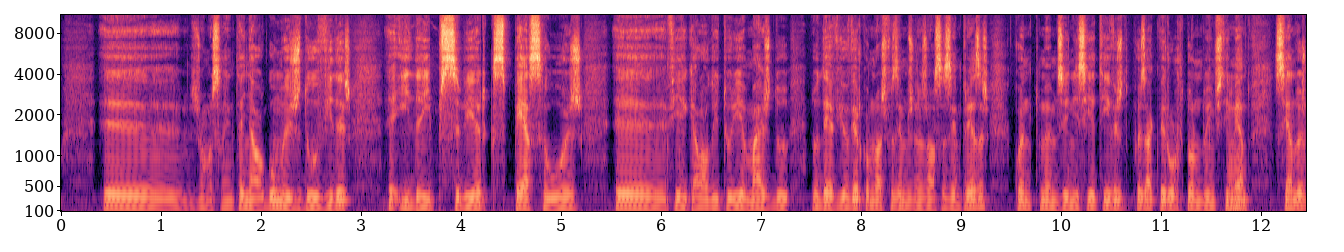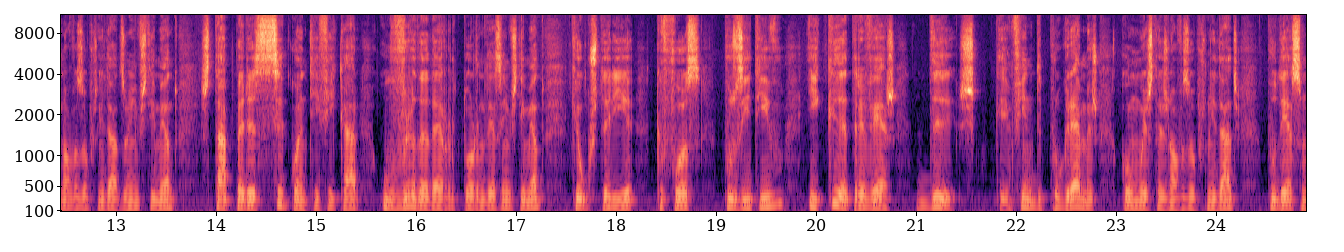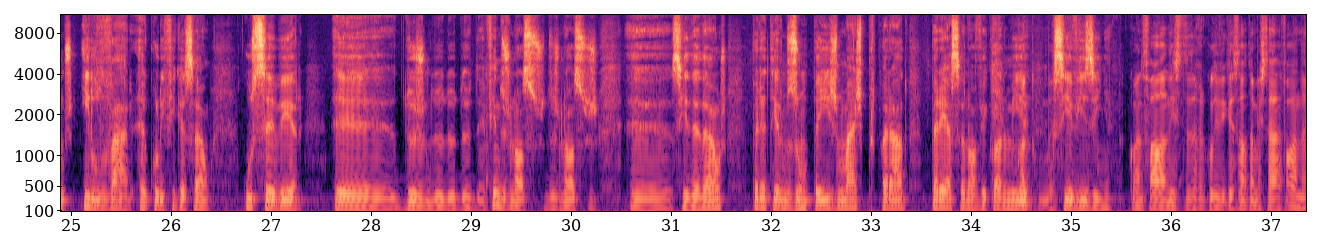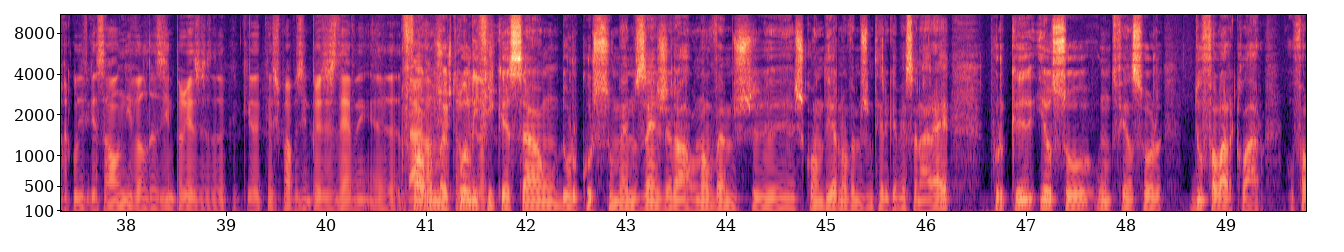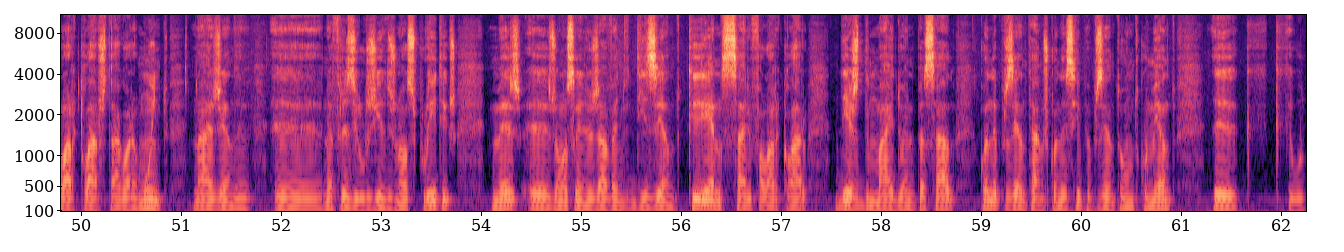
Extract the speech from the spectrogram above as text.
João Marcelino tem algumas dúvidas eh, e daí perceber que se peça hoje, eh, enfim, aquela auditoria mais do, do deve haver, como nós fazemos nas nossas empresas, quando tomamos iniciativas, depois há que ver o retorno do investimento. Hum. Sendo as novas oportunidades um investimento, está para se quantificar o verdadeiro retorno desse investimento, que eu gostaria que fosse positivo e que, através de enfim, de programas como estas novas oportunidades, pudéssemos elevar a qualificação, o saber eh, dos, do, do, enfim, dos nossos, dos nossos eh, cidadãos para termos um país mais preparado para essa nova economia quando, que se avizinha. Quando fala nisso da requalificação, também está a falar da requalificação ao nível das empresas, que, que as próprias empresas devem uh, dar Fala uma qualificação dos recursos humanos em geral. Não vamos uh, esconder, não vamos meter a cabeça na areia, porque eu sou um defensor do falar claro. O falar claro está agora muito na agenda, na fraseologia dos nossos políticos, mas João Marcelino já vem dizendo que é necessário falar claro desde maio do ano passado, quando apresentámos, quando a CIP apresentou um documento de,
